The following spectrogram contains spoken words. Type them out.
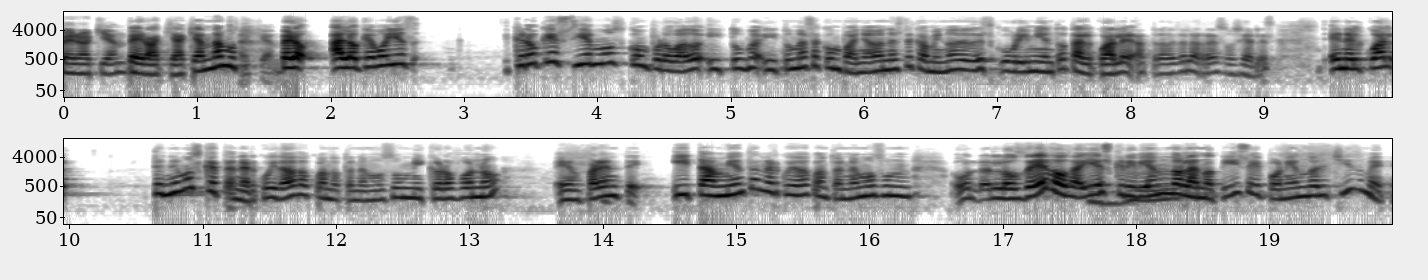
Pero aquí andamos. Pero aquí, aquí andamos. Pero a lo que voy es, creo que sí hemos comprobado, y tú, y tú me has acompañado en este camino de descubrimiento tal cual a través de las redes sociales, en el cual tenemos que tener cuidado cuando tenemos un micrófono enfrente. Y también tener cuidado cuando tenemos un, los dedos ahí escribiendo la noticia y poniendo el chisme.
